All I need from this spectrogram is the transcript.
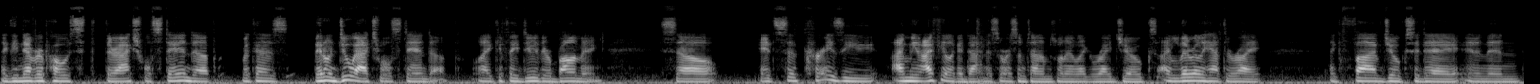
Like they never post their actual stand up because they don't do actual stand up. Like if they do, they're bombing. So it's a crazy. I mean, I feel like a dinosaur sometimes when I like write jokes. I literally have to write like five jokes a day, and then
